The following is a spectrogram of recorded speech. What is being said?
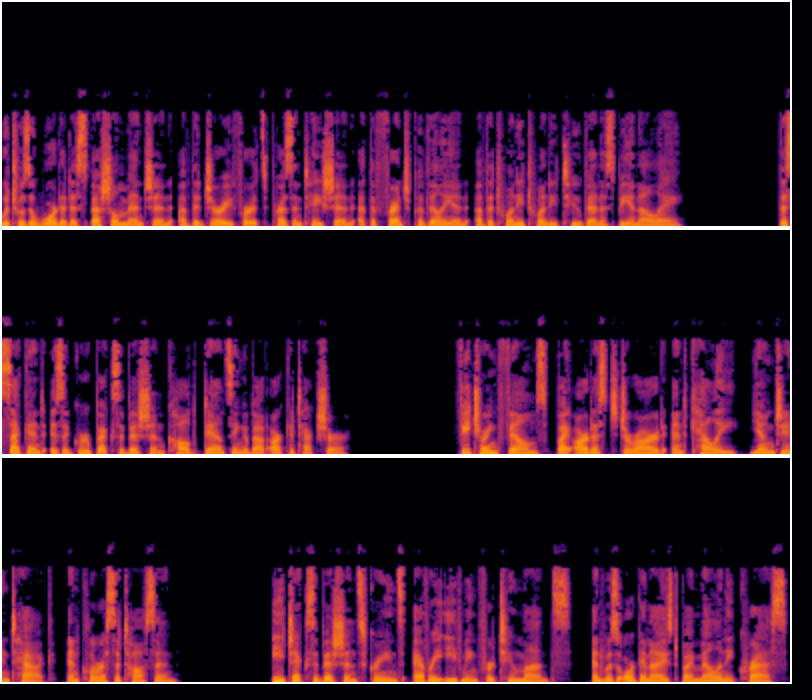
which was awarded a special mention of the jury for its presentation at the French Pavilion of the 2022 Venice Biennale. The second is a group exhibition called Dancing About Architecture. Featuring films by artists Gerard and Kelly, Youngjun Tak, and Clarissa Tossin. Each exhibition screens every evening for two months, and was organized by Melanie Kress,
